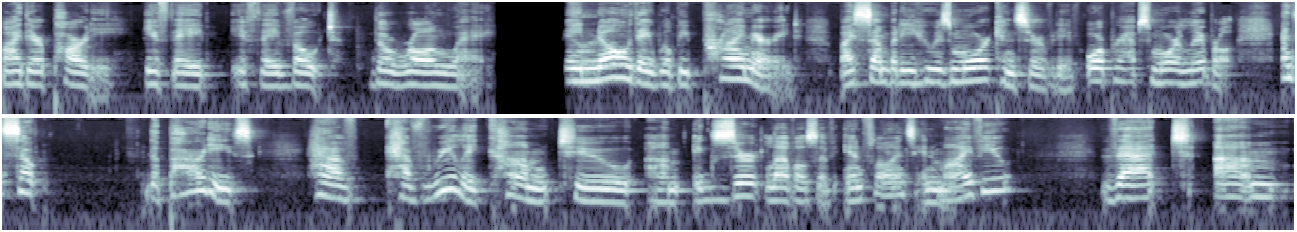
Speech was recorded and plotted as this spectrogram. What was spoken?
by their party if they, if they vote the wrong way. They know they will be primaried by somebody who is more conservative or perhaps more liberal. And so the parties have, have really come to um, exert levels of influence, in my view, that um,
